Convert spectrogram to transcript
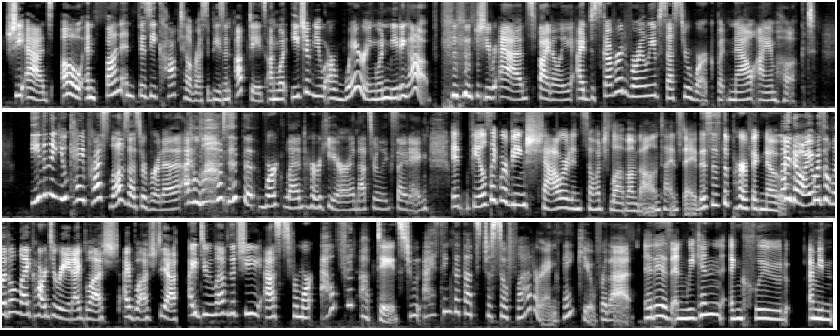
She adds, oh, and fun and fizzy cocktail recipes and updates on what each of you are wearing when meeting up. she adds, finally, I discovered Royally Obsessed through work, but now I am hooked. Even the UK press loves us, Roberta. I love that the work led her here, and that's really exciting. It feels like we're being showered in so much love on Valentine's Day. This is the perfect note. I know it was a little like hard to read. I blushed. I blushed. Yeah, I do love that she asks for more outfit updates. I think that that's just so flattering. Thank you for that. It is. And we can include, I mean,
